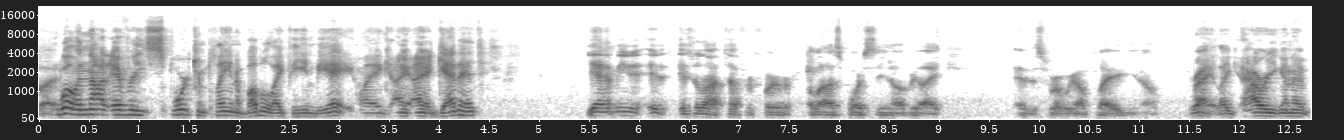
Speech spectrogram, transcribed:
but Well, and not every sport can play in a bubble like the NBA. Like I, I get it. yeah, I mean it, it's a lot tougher for a lot of sports. You know, be like, "Hey, this is where we're gonna play." You know, Right. Like, how are you going to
